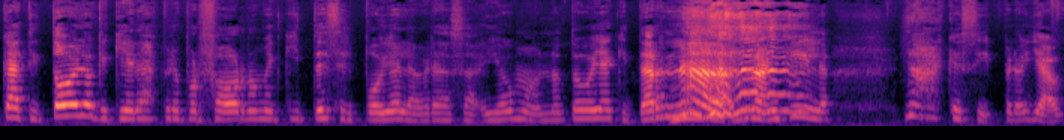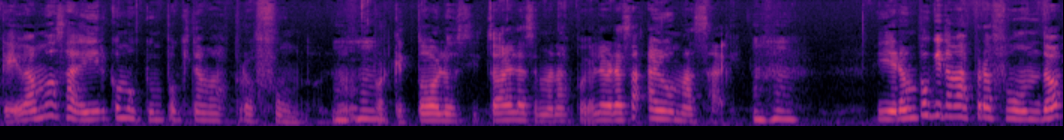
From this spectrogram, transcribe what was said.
Katy, todo lo que quieras, pero por favor no me quites el pollo a la brasa. Y yo como, no te voy a quitar nada, tranquila. No, es que sí, pero ya, ok, vamos a ir como que un poquito más profundo, ¿no? Ujú. Porque todos los, todas las semanas pollo a la brasa, algo más hay. Ujú. Y era un poquito más profundo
